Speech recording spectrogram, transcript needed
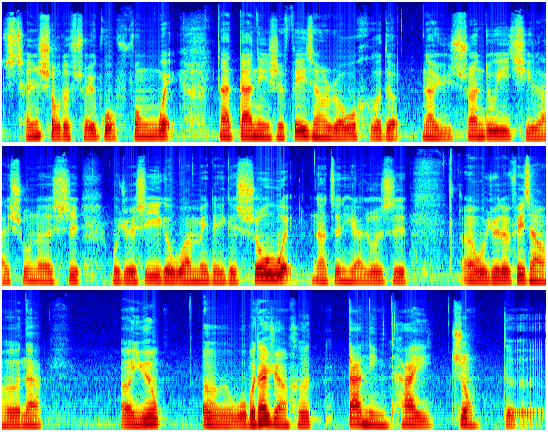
成熟的水果风味。那单宁是非常柔和的，那与酸度一起来说呢，是我觉得是一个完美的一个收尾。那整体来说是，呃，我觉得非常好喝。那呃，因为呃，我不太喜欢喝单宁太重的。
